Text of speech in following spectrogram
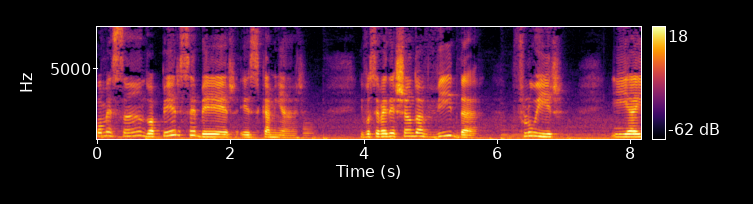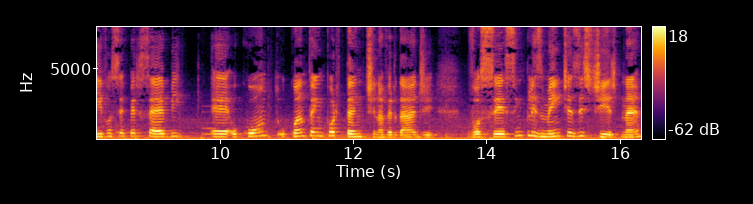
começando a perceber esse caminhar. E você vai deixando a vida fluir. E aí você percebe é, o, quanto, o quanto é importante, na verdade, você simplesmente existir, né?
